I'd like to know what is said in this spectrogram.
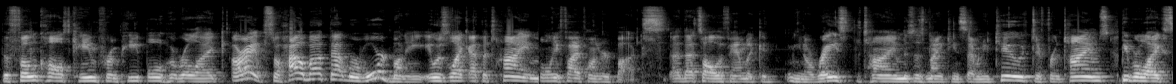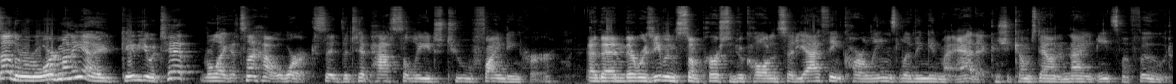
the phone calls came from people who were like, "All right, so how about that reward money?" It was like at the time only 500 bucks. Uh, that's all the family could, you know, raise at the time. This is 1972, different times. People were like, "So the reward money? I gave you a tip." We're like, "It's not how it works. The tip has to lead to finding her." And then there was even some person who called and said, "Yeah, I think Carlene's living in my attic because she comes down at night and eats my food."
